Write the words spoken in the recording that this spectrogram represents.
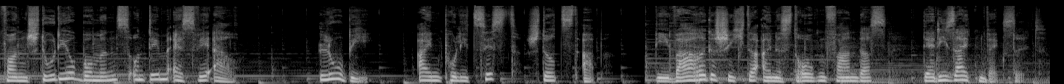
Von Studio Bummens und dem SWR. Lubi. Ein Polizist stürzt ab. Die wahre Geschichte eines Drogenfahnders, der die Seiten wechselt.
